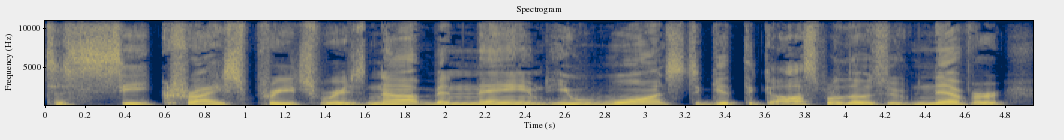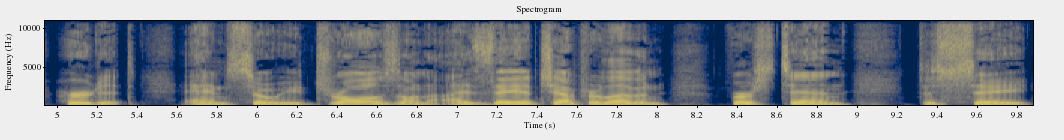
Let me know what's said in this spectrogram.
to see Christ preach where he's not been named. He wants to get the gospel to those who've never heard it. And so he draws on Isaiah chapter 11, verse 10 to say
